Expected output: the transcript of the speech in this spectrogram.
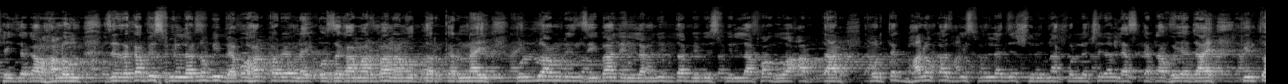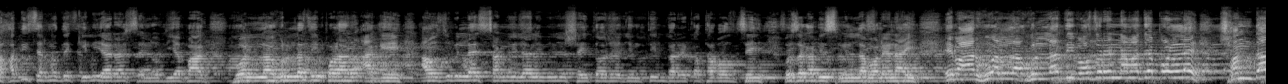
সেই জায়গা ভালো। যে জায়গা বিসমিল্লাহ নবী ব্যবহার করেন নাই, ও জায়গা আমার বানানোর দরকার নাই। কুল্লু আমরিন জিবাল ইল্লাম ইবদা বিসমিল্লাহ আবতার প্রত্যেক ভালো কাজ শুরু না করলে সেটা হয়ে যায়। কিন্তু হাদিসের মধ্যে ক্লিয়ার আছে নদিয়া পাক। পড়ার আগে আউযুবিল্লাহ সামিল আলিমিনের শাইতানির রাজিম তিনবারের কথা বলছে। বলে নাই। এবার হুয়াল্লাহুল্লাজি ফজরের নামাজে পড়লে সন্ধ্যা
